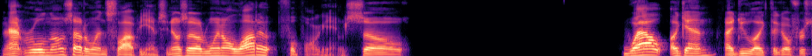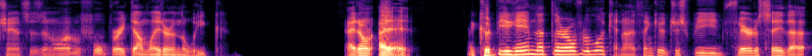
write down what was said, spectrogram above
Matt Rhule knows how to win sloppy games. He knows how to win a lot of football games. So, well, again, I do like the Gophers' chances, and we'll have a full breakdown later in the week. I don't. I. It could be a game that they're overlooking. I think it would just be fair to say that.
